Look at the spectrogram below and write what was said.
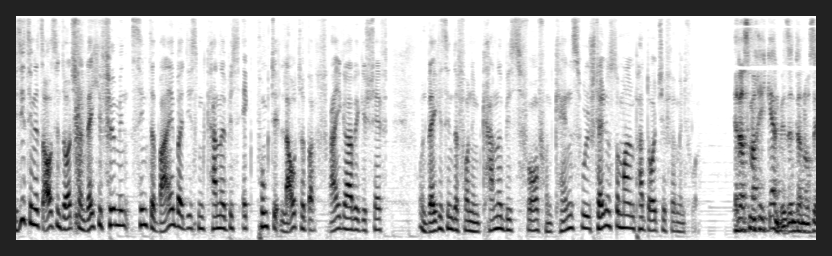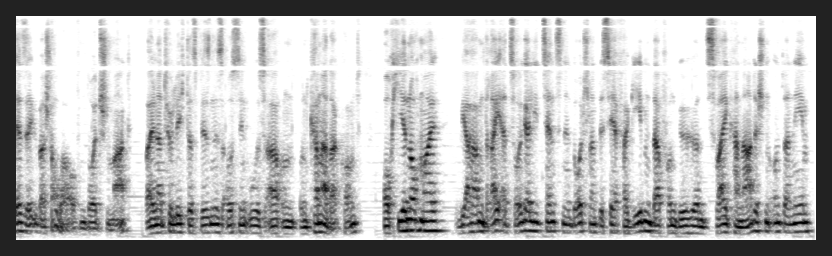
wie sieht es denn jetzt aus in Deutschland? Welche Firmen sind dabei bei diesem Cannabis-Eckpunkte Lauterbach-Freigabegeschäft und welche sind davon im Cannabis-Fonds von Kensul? Stellen uns doch mal ein paar deutsche Firmen vor. Ja, das mache ich gern. Wir sind da noch sehr, sehr überschaubar auf dem deutschen Markt, weil natürlich das Business aus den USA und, und Kanada kommt. Auch hier nochmal, wir haben drei Erzeugerlizenzen in Deutschland bisher vergeben. Davon gehören zwei kanadischen Unternehmen.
